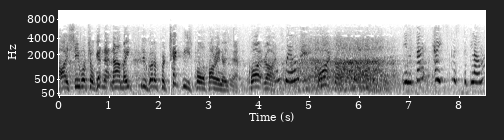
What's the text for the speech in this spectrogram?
I see what you're getting at now, mate. You've got to protect these poor foreigners. Yeah. Quite right. Well, Quite right. in that case, Mr. Glum,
